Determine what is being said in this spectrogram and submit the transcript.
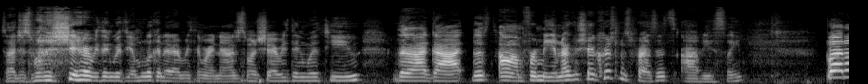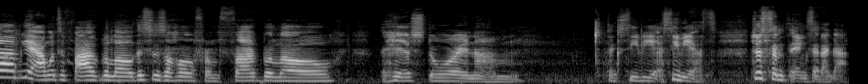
So I just want to share everything with you. I'm looking at everything right now. I just want to share everything with you that I got. This um for me. I'm not gonna share Christmas presents, obviously. But, um, yeah, I went to Five Below. This is a haul from Five Below, the hair store, and, um, I think CVS. CVS. Just some things that I got.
